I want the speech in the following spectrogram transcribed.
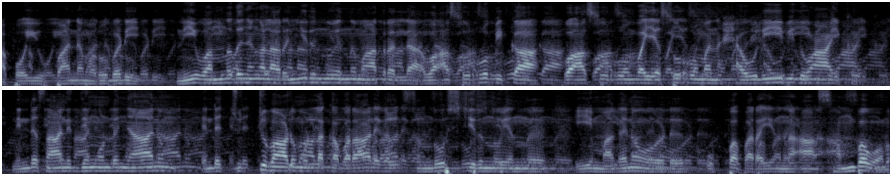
അപ്പോ ഈ ഉപ്പാന്റെ മറുപടി നീ വന്നത് ഞങ്ങൾ അറിഞ്ഞിരുന്നു എന്ന് മാത്രല്ല നിന്റെ സാന്നിധ്യം കൊണ്ട് ഞാനും എന്റെ ചുറ്റുപാടുമുള്ള കബറാലുകൾ സന്തോഷിച്ചിരുന്നു എന്ന് ഈ മകനോട് ഉപ്പ പറയുന്ന ആ സംഭവം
